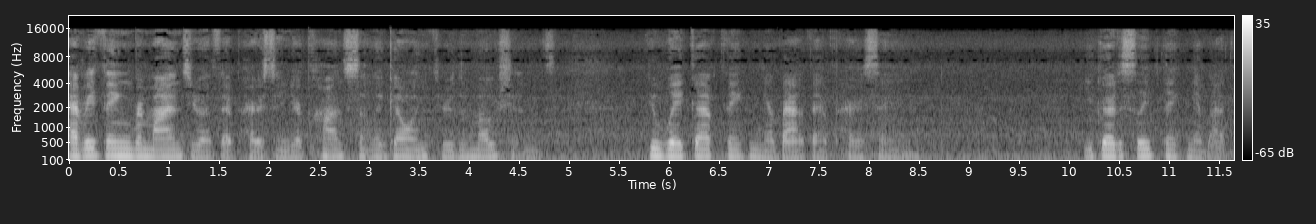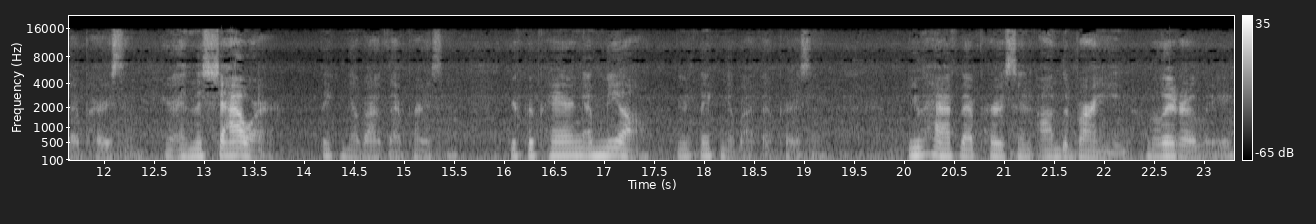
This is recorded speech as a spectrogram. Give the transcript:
Everything reminds you of that person. You're constantly going through the motions. You wake up thinking about that person. You go to sleep thinking about that person. You're in the shower thinking about that person. You're preparing a meal. You're thinking about that person. You have that person on the brain, literally.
